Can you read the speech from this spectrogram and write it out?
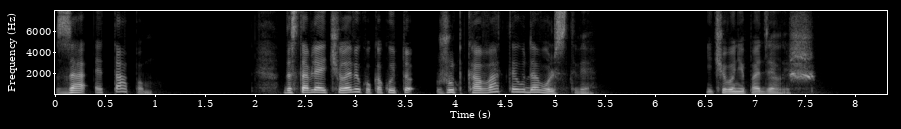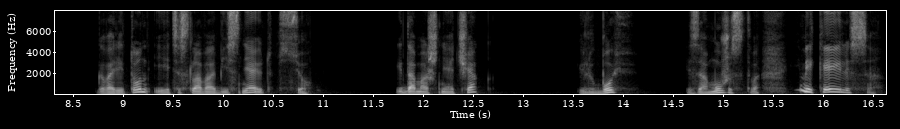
за этапом, доставляет человеку какое-то жутковатое удовольствие. Ничего не поделаешь. Говорит он, и эти слова объясняют все. И домашний очаг, и любовь, и замужество, и Микелиса —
